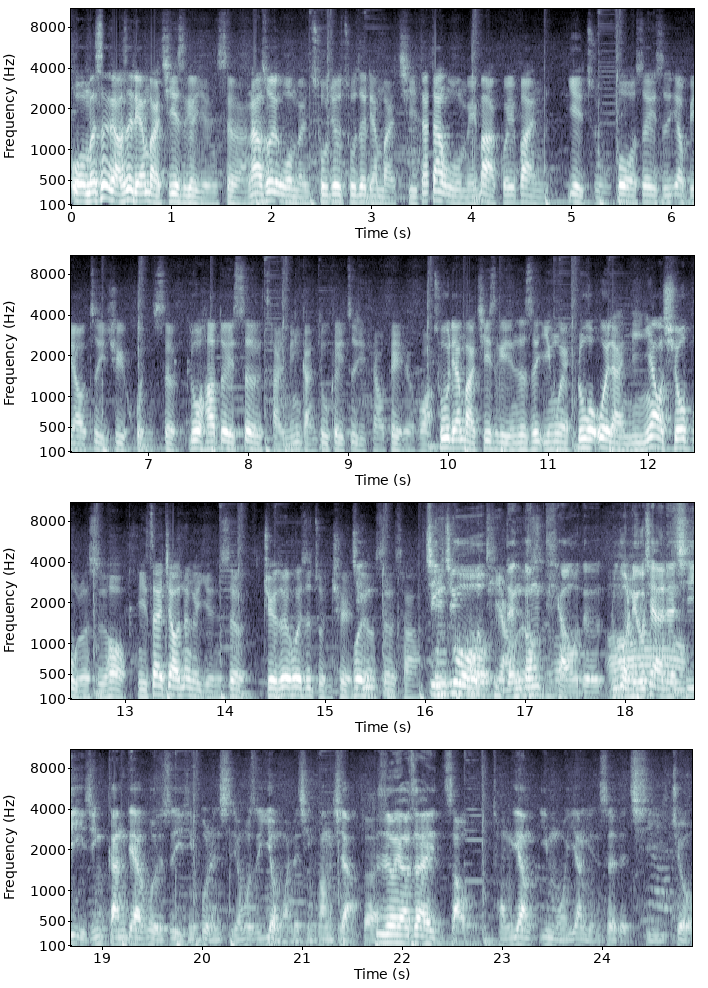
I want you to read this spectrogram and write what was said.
我们色卡是两百七十个颜色啊，那所以我们出就出这两百七，但但我没办法规范业主或设计师要不要自己去混色。如果他对色彩敏感度可以自己调配的话，出两百七十个颜色是因为如果未来你要修补的时候，你再叫那个颜色，绝对会是准确，会有色差。经过人工调的，如果留下来的漆已经干掉，或者是已经不能使用，或是用完的情况下，对日后要再找同样一模一样颜色的漆，就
